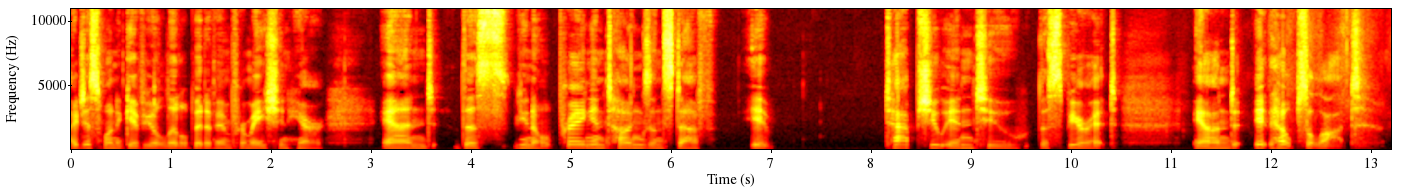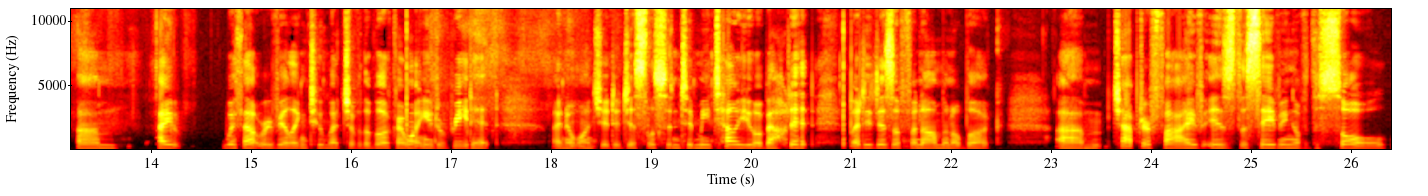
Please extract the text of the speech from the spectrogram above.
I just want to give you a little bit of information here. And this, you know, praying in tongues and stuff, it taps you into the spirit and it helps a lot. Um, I, without revealing too much of the book, I want you to read it. I don't want you to just listen to me tell you about it, but it is a phenomenal book. Um, chapter 5 is the saving of the soul.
